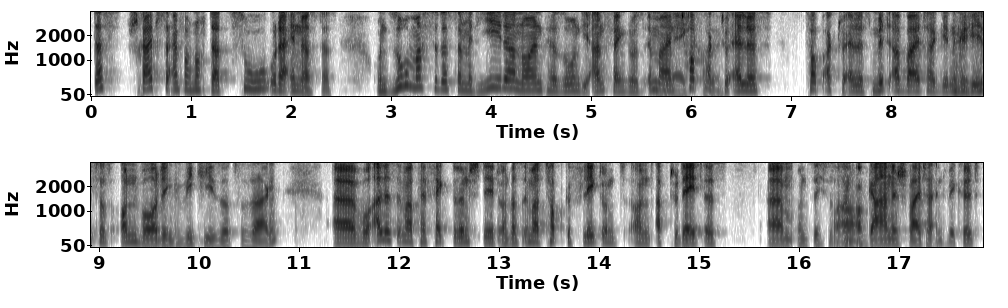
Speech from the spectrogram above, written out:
das schreibst du einfach noch dazu oder änderst das. Und so machst du das dann mit jeder neuen Person, die anfängt. Du hast immer ein top aktuelles, top aktuelles Mitarbeiter-generiertes Onboarding-Wiki sozusagen, äh, wo alles immer perfekt drinsteht und was immer top gepflegt und, und up to date ist ähm, und sich sozusagen wow. organisch weiterentwickelt.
